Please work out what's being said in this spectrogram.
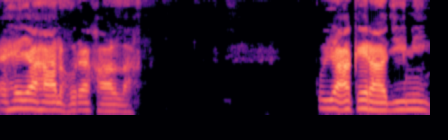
ਇਹੋ ਜਿਹਾ ਹਾਲ ਹੋ ਰਿਹਾ ਖਾਲ ਦਾ। ਕੋਈ ਆ ਕੇ ਰਾਜੀ ਨਹੀਂ।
